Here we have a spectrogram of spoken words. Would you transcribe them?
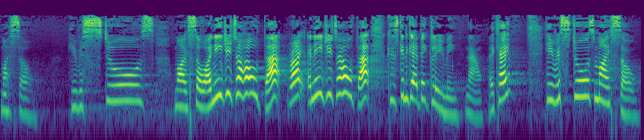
my soul. He restores my soul. I need you to hold that, right? I need you to hold that because it's going to get a bit gloomy now, okay? He restores my soul.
